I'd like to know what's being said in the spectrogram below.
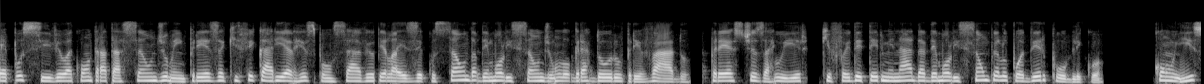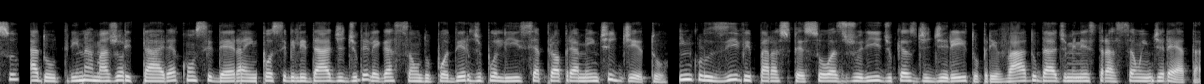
é possível a contratação de uma empresa que ficaria responsável pela execução da demolição de um logradouro privado, prestes a ruir, que foi determinada a demolição pelo poder público. Com isso, a doutrina majoritária considera a impossibilidade de delegação do poder de polícia propriamente dito, inclusive para as pessoas jurídicas de direito privado da administração indireta.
